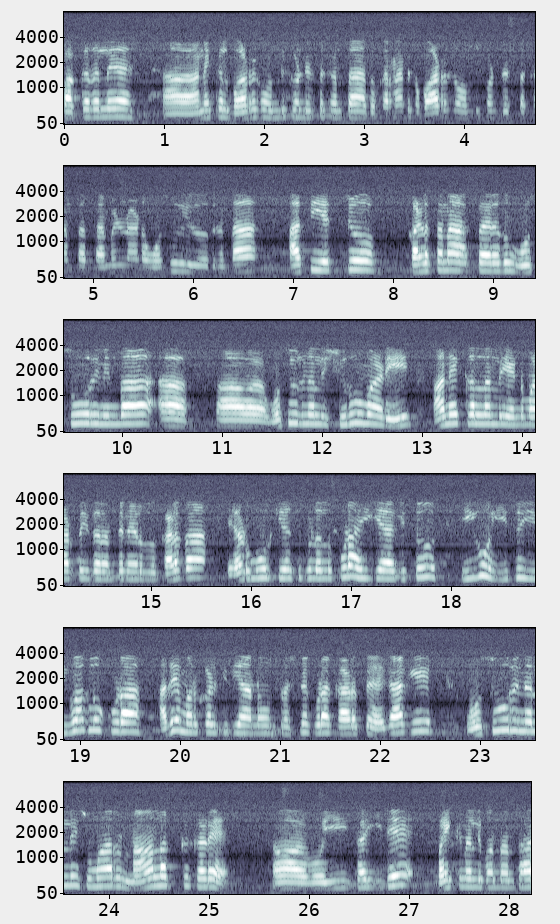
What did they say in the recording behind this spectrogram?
ಪಕ್ಕದಲ್ಲೇ ಆನೆಕಲ್ ಬಾರ್ಡರ್ಗೆ ಹೊಂದಿಕೊಂಡಿರ್ತಕ್ಕಂತ ಅಥವಾ ಕರ್ನಾಟಕ ಬಾರ್ಡರ್ಗೆ ಹೊಂದಿಕೊಂಡಿರ್ತಕ್ಕಂತ ತಮಿಳುನಾಡು ಹೊಸೂರು ಇರೋದ್ರಿಂದ ಅತಿ ಹೆಚ್ಚು ಕಳ್ಳತನ ಆಗ್ತಾ ಇರೋದು ಹೊಸೂರಿನಿಂದ ಆ, ಹೊಸೂರಿನಲ್ಲಿ ಶುರು ಮಾಡಿ ಆನೇಕಲ್ನಲ್ಲಿ ಎಂಡ್ ಮಾಡ್ತಾ ಇದ್ದಾರೆ ಅಂತ ಹೇಳಬಹುದು ಕಳೆದ ಎರಡು ಮೂರು ಕೇಸುಗಳಲ್ಲೂ ಕೂಡ ಹೀಗೆ ಆಗಿತ್ತು. ಈಗ ಇದು ಇವಾಗ್ಲೂ ಕೂಡ ಅದೇ ಮರುಕಳಿಸಿದ್ಯಾ ಅನ್ನೋ ಒಂದು ಪ್ರಶ್ನೆ ಕೂಡ ಕಾಡುತ್ತೆ. ಹಾಗಾಗಿ ಹೊಸೂರಿನಲ್ಲಿ ಸುಮಾರು ನಾಲ್ಕು ಕಡೆ ಆ, ಈ ಇದೇ ಬೈಕ್ನಲ್ಲಿ ಬಂದಂತಹ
